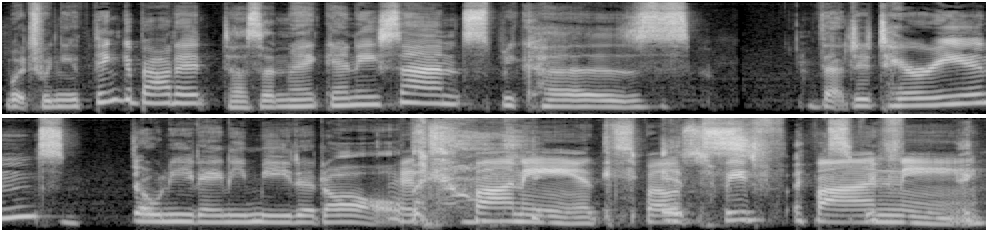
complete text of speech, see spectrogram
which when you think about it doesn't make any sense because vegetarians don't eat any meat at all. It's funny. It's supposed to be It's- it's funny.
